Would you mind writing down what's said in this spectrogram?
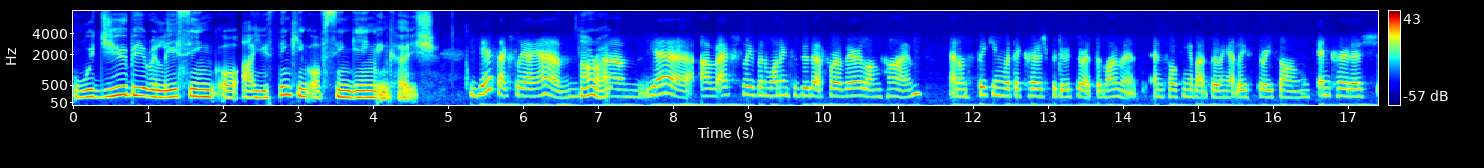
would you be releasing or are you thinking of singing in Kurdish? Yes, actually, I am. All right. Um, yeah, I've actually been wanting to do that for a very long time. And I'm speaking with a Kurdish producer at the moment and talking about doing at least three songs in Kurdish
